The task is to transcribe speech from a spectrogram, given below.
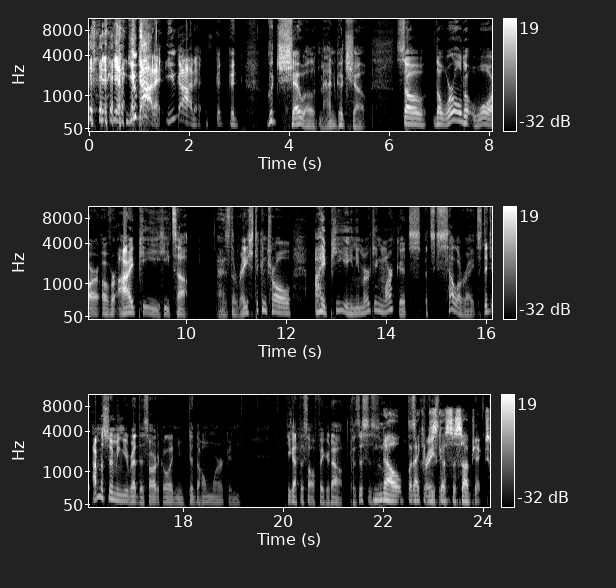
yeah, you got it. You got it. Good, good, good show, old man. Good show. So the world war over IP heats up as the race to control IP in emerging markets accelerates. Did I'm assuming you read this article and you did the homework and you got this all figured out because this is a- No, but I can crazy. discuss the subject.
